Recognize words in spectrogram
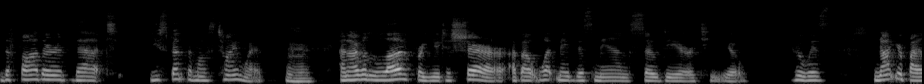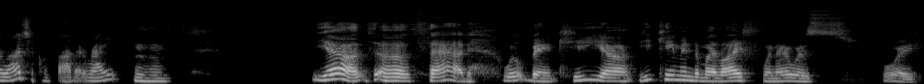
the father that you spent the most time with. Mm-hmm. And I would love for you to share about what made this man so dear to you, who is not your biological father, right? Mm-hmm. Yeah, uh, Thad Wiltbank. He uh, he came into my life when I was boy,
